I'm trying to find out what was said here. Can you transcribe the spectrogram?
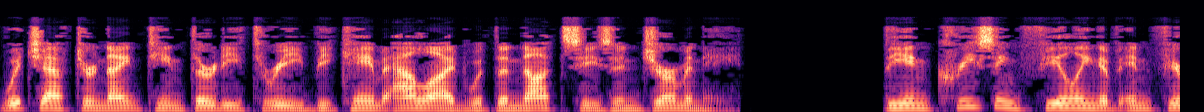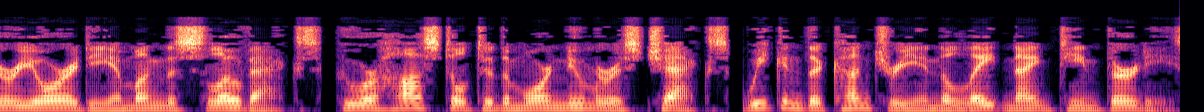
which after 1933 became allied with the Nazis in Germany. The increasing feeling of inferiority among the Slovaks, who were hostile to the more numerous Czechs, weakened the country in the late 1930s.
